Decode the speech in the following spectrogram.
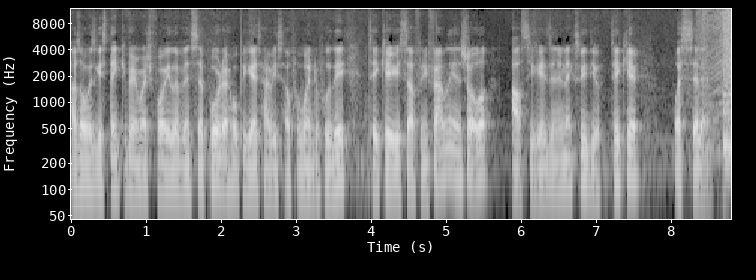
As always, guys, thank you very much for your love and support. I hope you guys have yourself a wonderful day. Take care of yourself and your family. And inshallah, I'll see you guys in the next video. Take care. Wassalam.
